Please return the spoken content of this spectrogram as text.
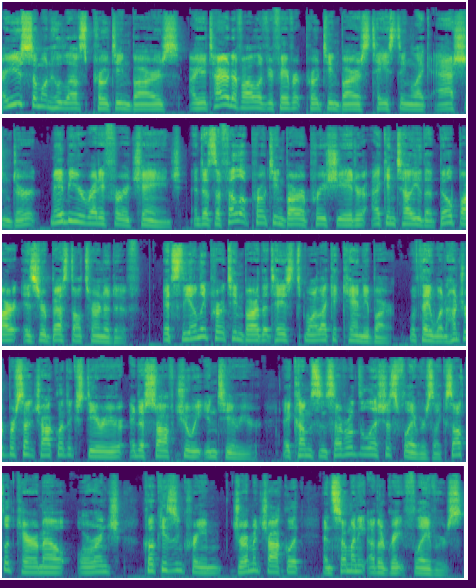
Are you someone who loves protein bars? Are you tired of all of your favorite protein bars tasting like ash and dirt? Maybe you're ready for a change. And as a fellow protein bar appreciator, I can tell you that Built Bar is your best alternative. It's the only protein bar that tastes more like a candy bar, with a 100% chocolate exterior and a soft, chewy interior. It comes in several delicious flavors like salted caramel, orange, cookies and cream, German chocolate, and so many other great flavors.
